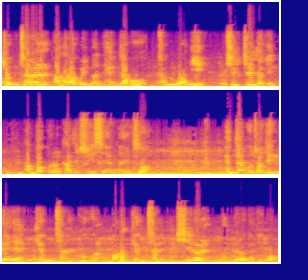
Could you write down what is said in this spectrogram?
경찰을 관할하고 있는 행자부 장관이 실질적인 감독권을 가질 수 있어야 한다 해서 행자부 조직 내에 경찰국 또는 경찰실을 만들어 가지고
